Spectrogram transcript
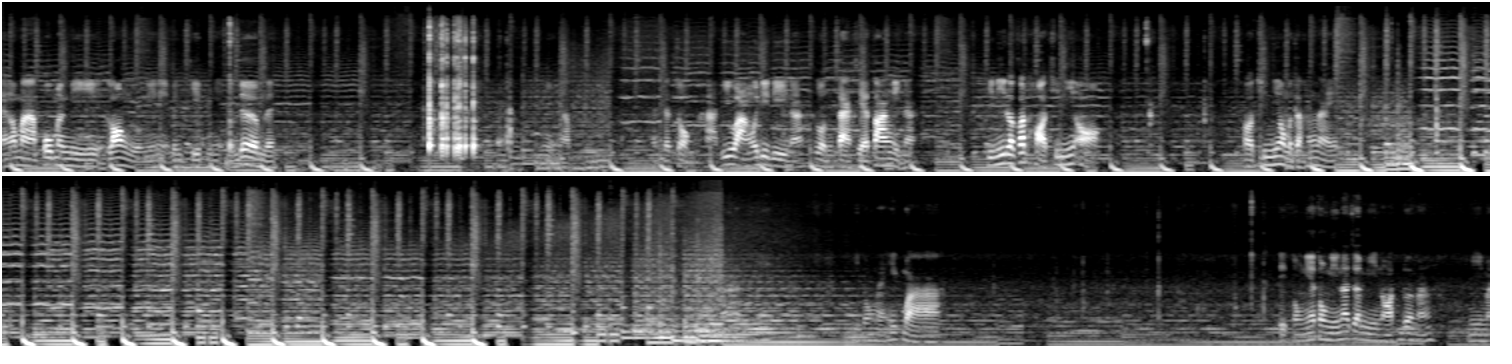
งเข้ามาปุ๊บมันมีร่องอยู่ตรงนี้นี่เป็นกิ๊บนี่เหมือนเดิมเลย นี่ครับแผ่นกระจกหาที่วางไว้ดีๆนะ หล่นแตกเสียตังค์อีกนะ ทีนี้เราก็ถอดชิ้นนี้ออก ถอดชิ้นนี้ออกมาจากข้างในมีตรงไหนอีกว่าติดตรงเนี้ยตรงนี้น่าจะมีน็อตด้วยมั้ง มีไหม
